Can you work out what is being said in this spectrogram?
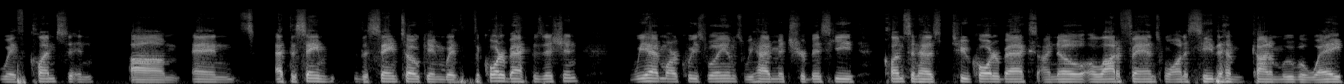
with Clemson. Um, and at the same the same token with the quarterback position, we had Marquise Williams, we had Mitch Trubisky. Clemson has two quarterbacks. I know a lot of fans want to see them kind of move away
